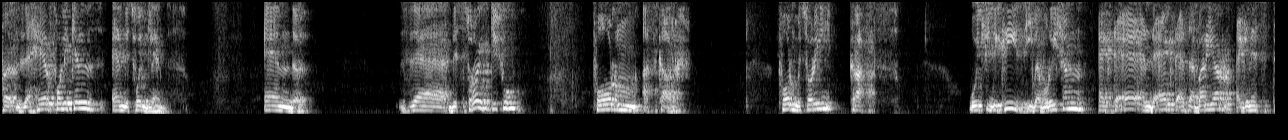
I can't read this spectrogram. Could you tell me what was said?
the hair follicles and the sweat glands and the destroyed tissue form a scar. Form sorry crusts which decrease evaporation act and act as a barrier against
